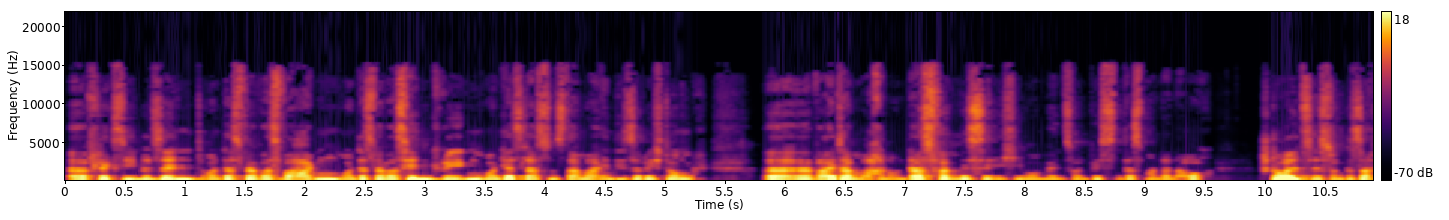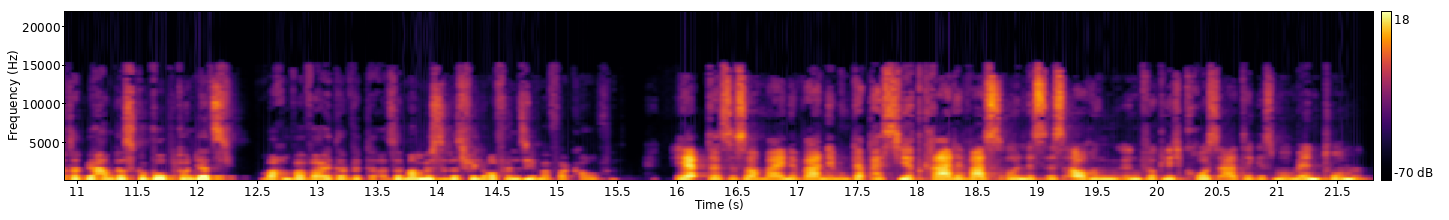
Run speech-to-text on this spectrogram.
äh, flexibel sind und dass wir was wagen und dass wir was hinkriegen und jetzt lasst uns da mal in diese Richtung äh, äh, weitermachen. Und das vermisse ich im Moment so ein bisschen, dass man dann auch stolz ist und gesagt hat, wir haben das gewuppt und jetzt machen wir weiter. Also man müsste das viel offensiver verkaufen. Ja, das ist auch meine Wahrnehmung. Da passiert gerade was und es ist auch ein, ein wirklich großartiges Momentum.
